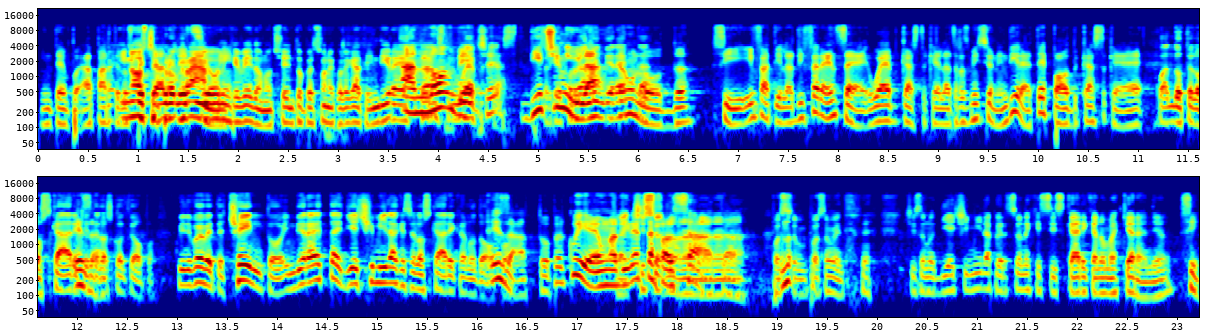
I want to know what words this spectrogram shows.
in tempo, a parte I lo nostri speciale programmi lezioni, che vedono 100 persone collegate in diretta. hanno invece webcast, perché i programmi in 10.000 diretta- download. Sì, infatti la differenza è webcast che è la trasmissione in diretta e podcast che è Quando te lo scarichi e te Esatto. lo ascolti dopo. Quindi voi avete 100 in diretta e 10.000 che se lo scaricano dopo. Esatto, per cui è una Cioè, ci diretta sono- no, no, no, falsata. no, no. Posso, posso mettere? Ci sono 10.000 persone che si scaricano macchia radio? Sì.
